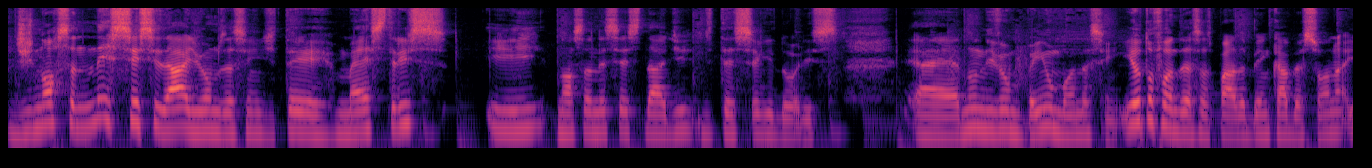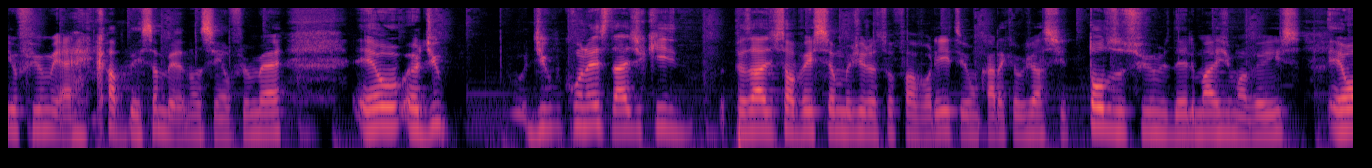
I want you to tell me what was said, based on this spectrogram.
de nossa necessidade, vamos dizer assim, de ter mestres e nossa necessidade de ter seguidores é, num nível bem humano, assim. E eu tô falando dessas paradas bem cabeçona, e o filme é cabeça mesmo, assim. O filme é. Eu, eu digo, digo com honestidade que, apesar de talvez ser o meu diretor favorito e um cara que eu já assisti todos os filmes dele mais de uma vez, eu,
